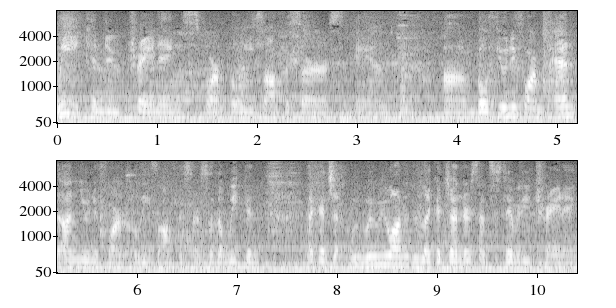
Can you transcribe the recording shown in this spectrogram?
we can do trainings for police officers and um, both uniformed and ununiformed police officers so that we can, like, a, we, we want to do like a gender sensitivity training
